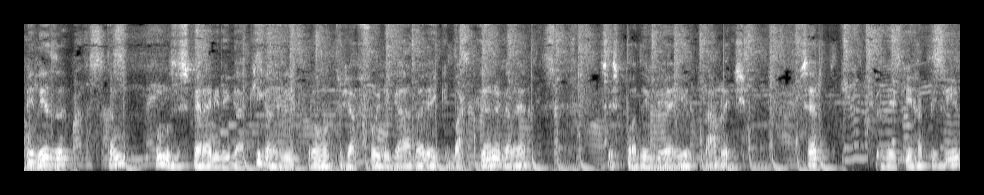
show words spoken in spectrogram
beleza? Então, vamos esperar ele ligar aqui, galerinha. Pronto, já foi ligado. Olha aí que bacana, galera. Vocês podem ver aí o tablet, certo? Deixa eu ver aqui rapidinho.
